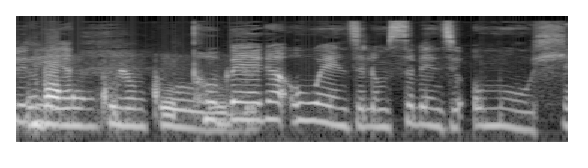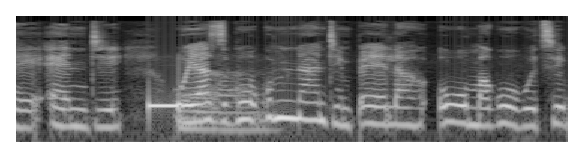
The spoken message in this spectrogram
Ngibonga Julia. uNkulunkulu. Qhubeka uwenze lo msebenzi omuhle and uyazi ku- kumnandi impela uma kuukuthi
